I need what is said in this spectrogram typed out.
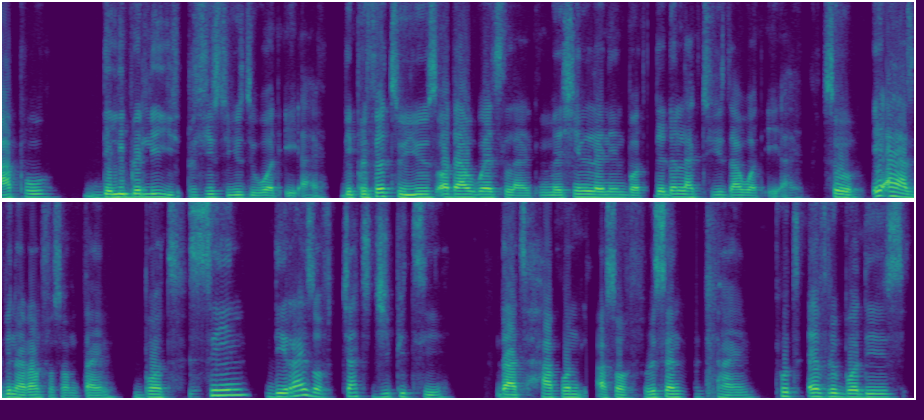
Apple deliberately refuse to use the word AI. They prefer to use other words like machine learning, but they don't like to use that word AI. So AI has been around for some time, but seeing the rise of ChatGPT that happened as of recent time put everybody's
